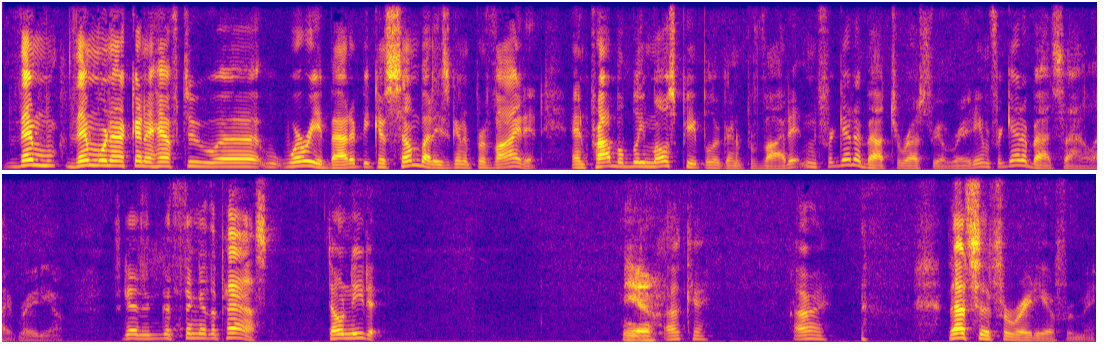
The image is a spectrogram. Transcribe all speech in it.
then, then we're not going to have to uh, worry about it because somebody's going to provide it, and probably most people are going to provide it, and forget about terrestrial radio and forget about satellite radio. It's a good thing of the past. Don't need it. yeah. Okay, all right. That's it for radio for me.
